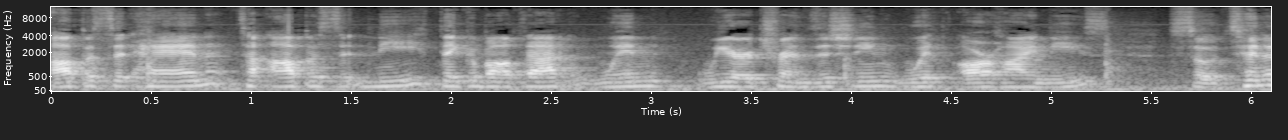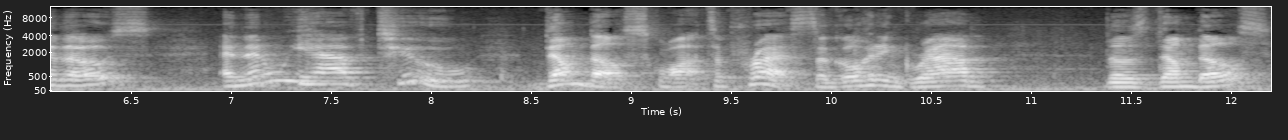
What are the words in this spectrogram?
opposite hand to opposite knee. Think about that when we are transitioning with our high knees. So 10 of those. And then we have two dumbbell squat to press. So go ahead and grab those dumbbells.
